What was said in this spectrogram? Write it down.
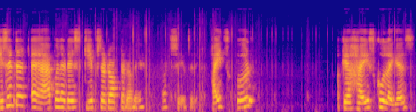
Isn't that uh, apple a day keeps the doctor away? Not saves it. High school? Okay, high school, I guess.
